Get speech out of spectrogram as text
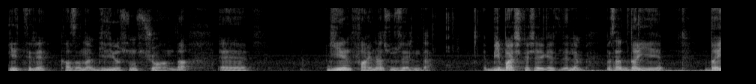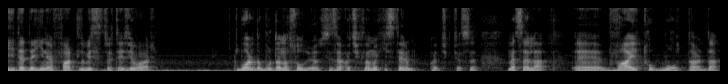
getiri kazanabiliyorsunuz şu anda e, Gear Finance üzerinde. Bir başka şeye gelelim. Mesela DAI. DAI'de de yine farklı bir strateji var. Bu arada burada nasıl oluyor? Size açıklamak isterim açıkçası. Mesela e, Y voltlarda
